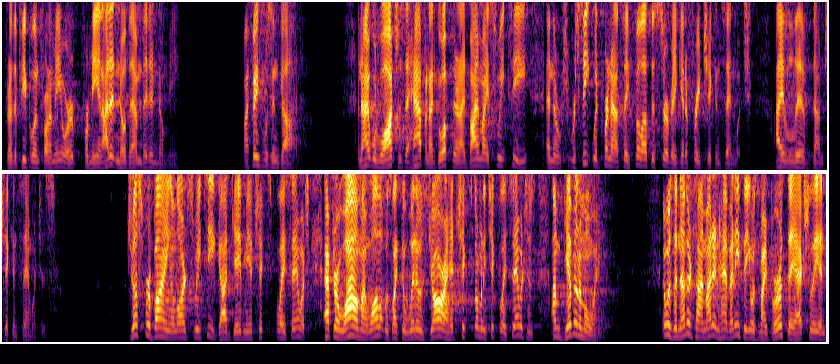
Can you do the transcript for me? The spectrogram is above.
for the people in front of me or for me, and I didn't know them, they didn't know me. My faith was in God. And I would watch as it happened. I'd go up there and I'd buy my sweet tea, and the receipt would print out and say, fill out this survey, get a free chicken sandwich. I lived on chicken sandwiches. Just for buying a large sweet tea, God gave me a Chick fil A sandwich. After a while, my wallet was like the widow's jar. I had Chick- so many Chick fil A sandwiches, I'm giving them away. It was another time I didn't have anything. It was my birthday, actually. And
